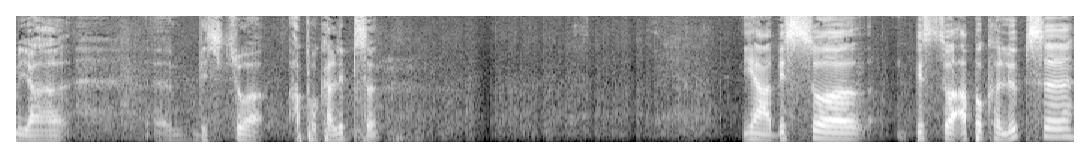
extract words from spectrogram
ja, äh, bis zur Apokalypse. Ja, bis zur bis zur Apokalypse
